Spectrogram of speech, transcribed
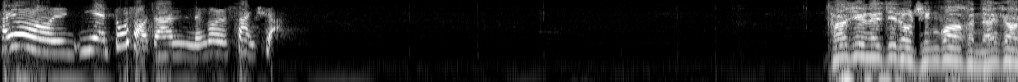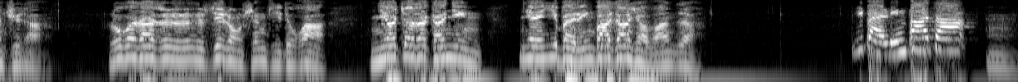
还要念多少章能够上去啊？他现在这种情况很难上去的。如果他是这种身体的话，你要叫他赶紧念一百零八张小房子。一百零八章，嗯，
